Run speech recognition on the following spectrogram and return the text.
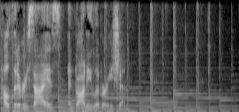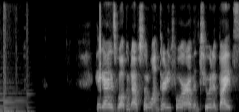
health at every size, and body liberation. Hey guys, welcome to episode 134 of Intuitive Bites.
